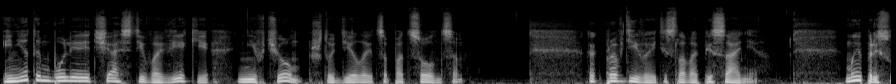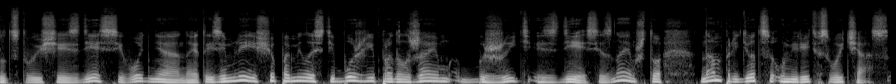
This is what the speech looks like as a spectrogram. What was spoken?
и нет им более части вовеки ни в чем, что делается под солнцем». Как правдивы эти слова Писания. Мы, присутствующие здесь, сегодня, на этой земле, еще по милости Божьей продолжаем жить здесь и знаем, что нам придется умереть в свой час.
